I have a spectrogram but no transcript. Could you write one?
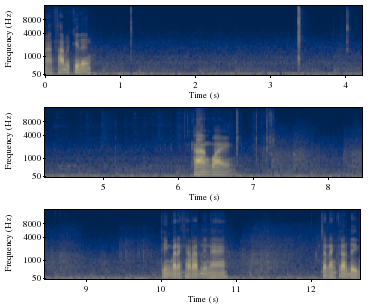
มาซ้ำอีกทีหนึ่งค้างไว้ ทิ้งไปนะครับแป๊บหนึ่งนะ จากนั้นก็ดึง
